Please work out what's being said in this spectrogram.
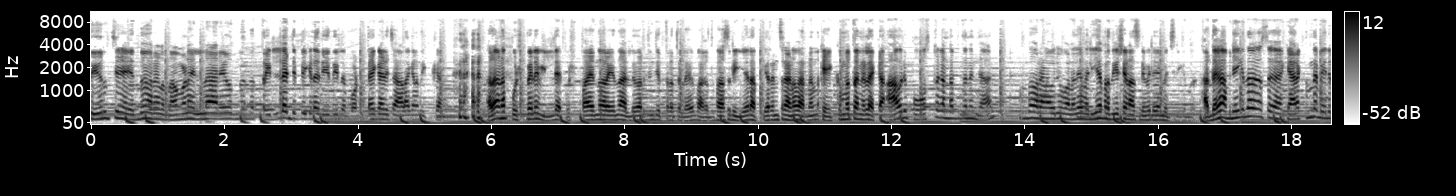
തീർച്ചയായും. എന്താ പറയണം നമ്മളെല്ലാരെയും ഒന്ന് ത്രില്ലടിപ്പിക്കുന്ന രീതിയിൽ പൊട്ടേ അടിച്ച ആളങ്ങനെ നിൽക്കുക അതാണ് പുഷ്പയിലെ വില്ല പുഷ്പ എന്ന് പറയുന്ന അല്ലു അർജുൻ ചിത്രത്തിൽ ഭഗത് ഫാസിൽ ഈ ഒരു അപ്പിയറൻസിലാണ് വരണം. കേൾക്കുമ്പോ തന്നെ അല്ലേ? ആ ഒരു പോസ്റ്റർ കണ്ടപ്പോ തന്നെ ഞാൻ എന്താ പറയണ ഒരു വളരെ വലിയ പ്രതീക്ഷയാണ് ആ സിനിമയിൽ ഞാൻ വെച്ചിരിക്കുന്നത്. അദ്ദേഹം അഭിനയിക്കുന്ന ക്യാരക്ടറിന്റെ പേര്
